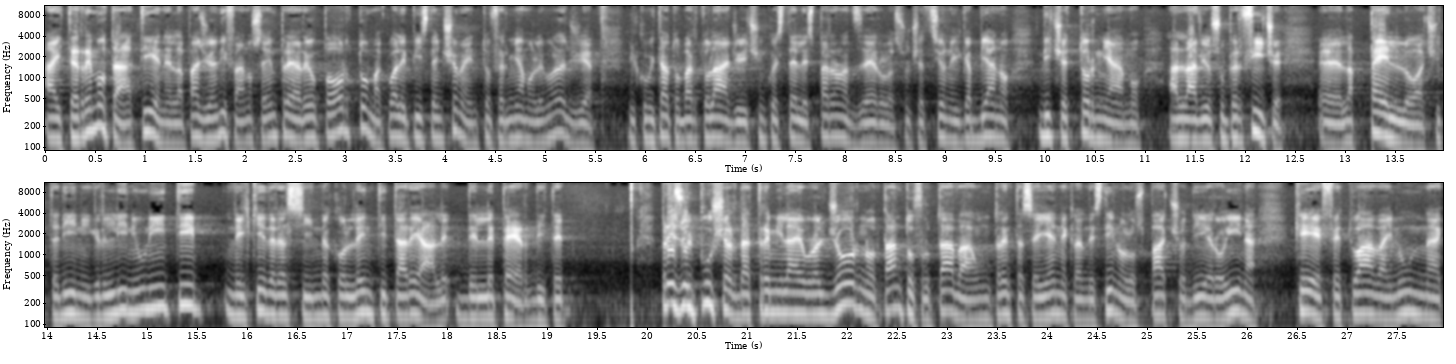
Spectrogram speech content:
ai terremotati e nella pagina di Fano sempre aeroporto, ma quale pista in cemento, fermiamo l'emorragia. Il comitato Bartolagi e i 5 Stelle sparano a zero, l'associazione Il Gabbiano dice torniamo all'aviosuperficie. Eh, l'appello a cittadini grillini uniti nel chiedere al sindaco l'entità reale delle perdite. Preso il pusher da 3.000 euro al giorno, tanto fruttava un 36enne clandestino lo spaccio di eroina che effettuava in un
